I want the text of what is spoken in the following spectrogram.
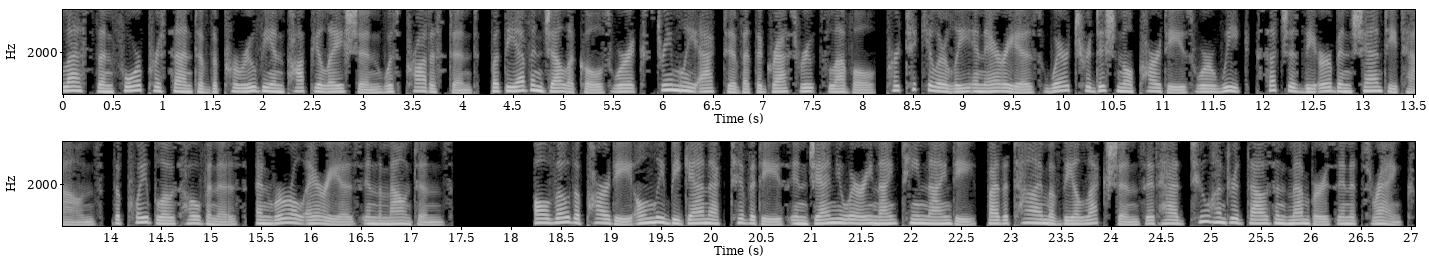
Less than 4% of the Peruvian population was Protestant, but the evangelicals were extremely active at the grassroots level, particularly in areas where traditional parties were weak, such as the urban shantytowns, the pueblos jóvenes, and rural areas in the mountains. Although the party only began activities in January 1990, by the time of the elections it had 200,000 members in its ranks.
